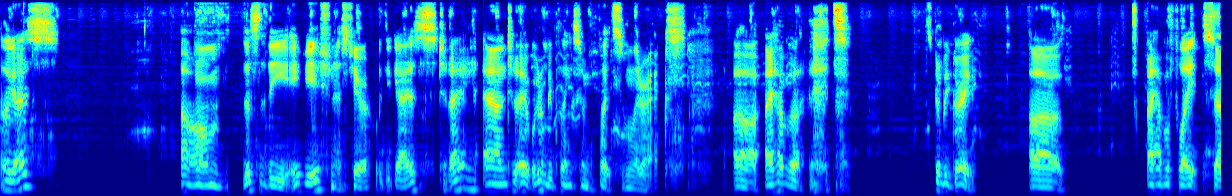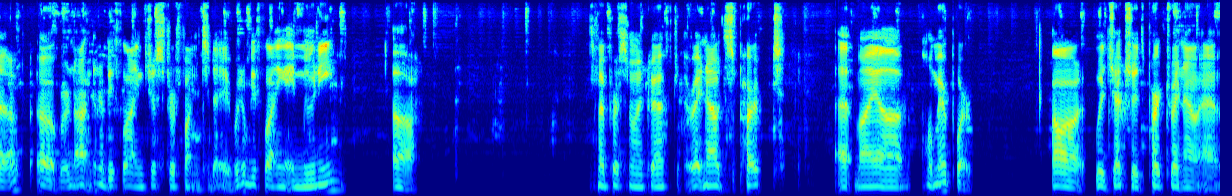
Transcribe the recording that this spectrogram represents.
Hello guys. Um, this is the aviationist here with you guys today, and today we're gonna be playing some Flight Simulator X. Uh, I have a it's it's gonna be great. Uh, I have a flight set up. Uh, we're not gonna be flying just for fun today. We're gonna be flying a Mooney. Uh, it's my personal aircraft. Right now, it's parked at my uh home airport uh, which actually it's parked right now at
